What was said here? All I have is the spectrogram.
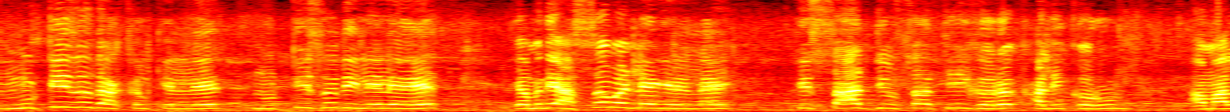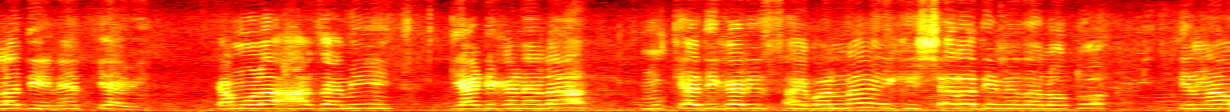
नोटीस दाखल केलेले आहेत नोटीस दिलेले आहेत. त्यामध्ये असं म्हणलं गेलेलं आहे की सात दिवसात ही घरं खाली करून आम्हाला देण्यात यावी. त्यामुळं आज आम्ही या ठिकाणाला मुख्य अधिकारी साहेबांना एक इशारा देण्यात आला होतो. त्यांना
